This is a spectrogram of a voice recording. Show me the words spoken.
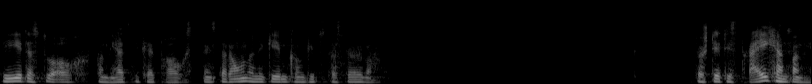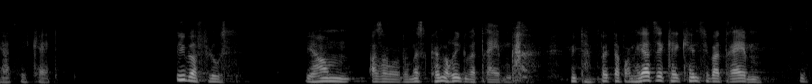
sehe, dass du auch Barmherzigkeit brauchst. Wenn es der andere nicht geben kann, gib es das selber. Da steht das Reich an Barmherzigkeit. Überfluss. Wir haben, also da können wir ruhig übertreiben. Mit der Barmherzigkeit können Sie übertreiben. Ist,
